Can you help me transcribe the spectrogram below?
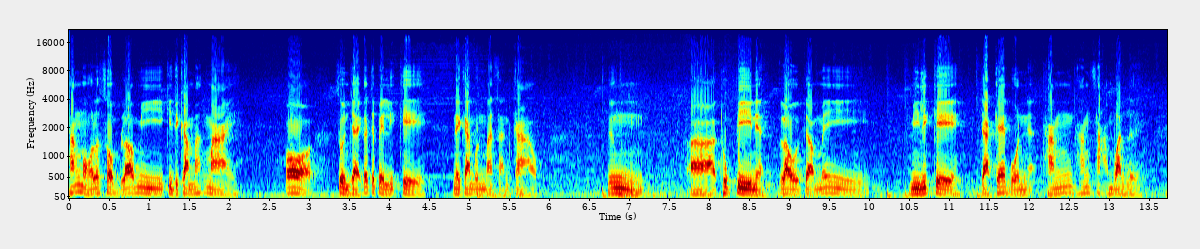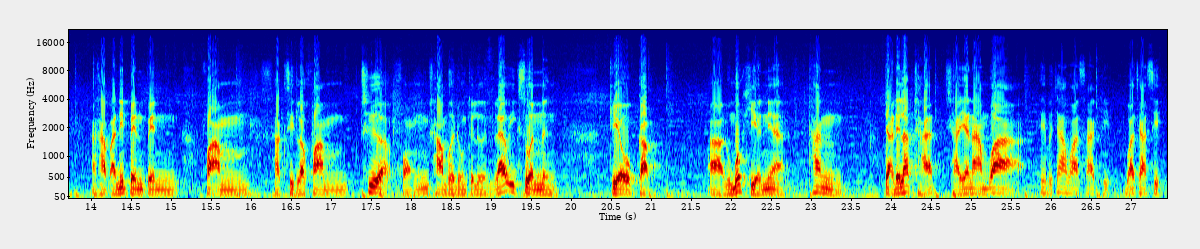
ทั้งหมอรสพแล้วมีกิจกรรมมากมาย ก็ส่วนใหญ่ก็จะเป็นลิเกในการบนบานสารกล่าว ซึ่งทุกปีเนี่ยเราจะไม่มีลิเกจากแก้บนเนี่ยทั้งทั้งสามวันเลยนะครับ อันนี้เป็นเป็นความศักดิ์สิทธิ์และความเชื่อของชาวอำเภอดงเจริญ แล้วอีกส่วนหนึ่งเกี่ยวกับหลวงพ่อเขียนเนี่ยท่านจะได้รับฉาฉายานามว่าเทพเจ้าวาสาสิทธิ์วาจาสิทธิ์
